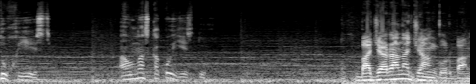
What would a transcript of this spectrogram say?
дух есть. А у нас какой есть дух? Баджарана Джангурбан.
